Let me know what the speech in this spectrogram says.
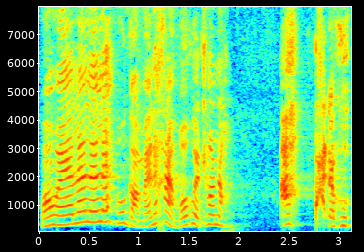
王伟，来来来，我刚买的汉堡，快尝尝啊！大点口。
